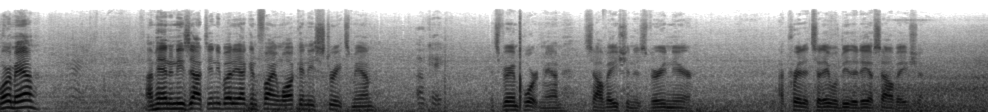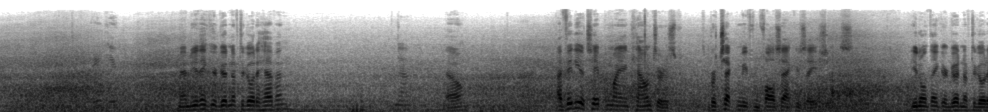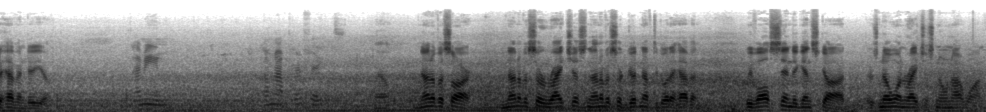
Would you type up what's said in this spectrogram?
Morning, ma'am. I'm handing these out to anybody I can find walking these streets, ma'am. Okay. It's very important, ma'am. Salvation is very near. I pray that today would be the day of salvation. Thank you. Ma'am, do you think you're good enough to go to heaven? No. No? I videotape my encounters to protect me from false accusations. You don't think you're good enough to go to heaven, do you? I mean, I'm not perfect. No. None of us are. None of us are righteous. None of us are good enough to go to heaven. We've all sinned against God. There's no one righteous, no, not one.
